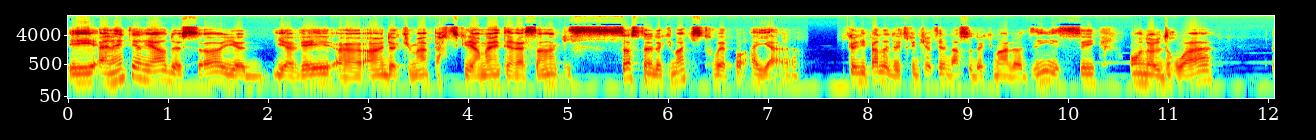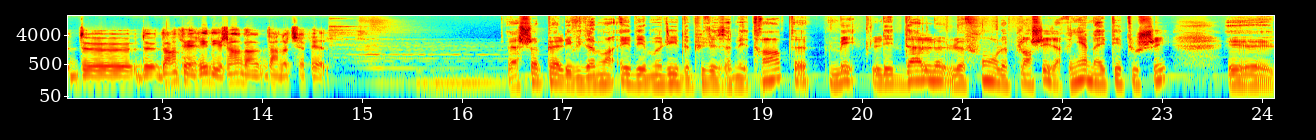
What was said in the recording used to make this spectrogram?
Et à l'intérieur de ça, il y, avait euh, un document particulièrement intéressant. Ça, c'est un document qui se trouvait pas ailleurs. Ce que les de la doctrine chrétienne dans ce document-là disent, c'est on a le droit d'enterrer de, des gens dans, notre chapelle. La chapelle, évidemment, est démolie depuis les années 30, mais les dalles, le fond, le plancher, rien n'a été touché, euh,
